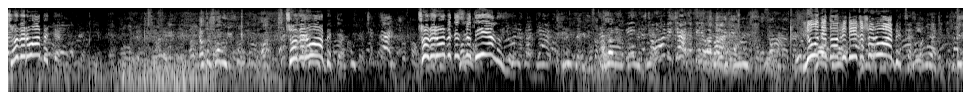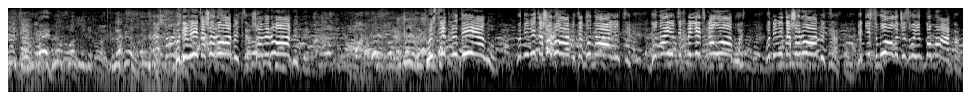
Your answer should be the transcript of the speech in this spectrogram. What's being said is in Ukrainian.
Що ви робите? Я. Що ви робите? Що ви робите з людиною? Чого ви тягнете його там? Люди добрі, дивіться, що робиться. Подивіться, що робиться. Що ви робите? Пустіть людину. Подивіться, що робиться. Дунаївці. Дунаївці, Хмельницька область. Подивіться, що робиться. Які сволочі з воєнкомата.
